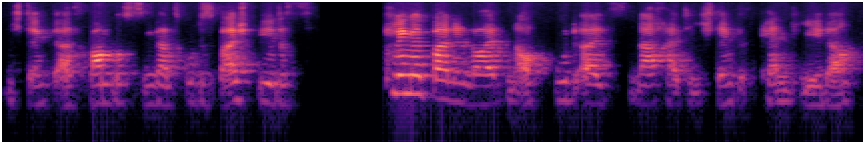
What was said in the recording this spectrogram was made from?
ich denke, da ist Bambus ein ganz gutes Beispiel. Das klingelt bei den Leuten auch gut als nachhaltig. Ich denke, das kennt jeder.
